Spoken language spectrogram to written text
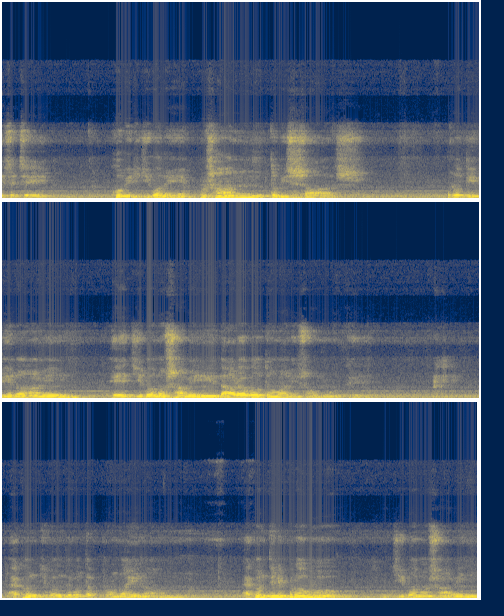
এসেছে কবির জীবনে প্রশান্ত বিশ্বাস। প্রতিদিন আমি হে জীবন স্বামী, দাঁড়াবো তোমারই সম্মুখে। এখন জীবন দেবতা প্রণয় নন। এখন তিনি প্রভু, জীবন স্বামী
